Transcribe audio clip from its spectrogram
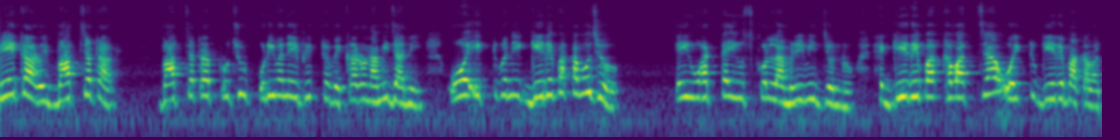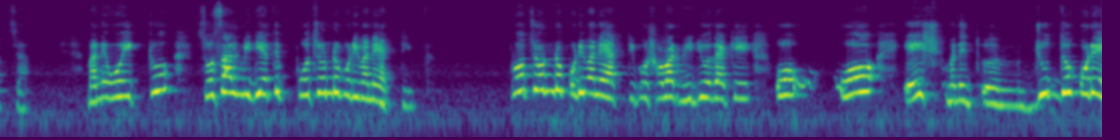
মেয়েটার, ওই বাচ্চাটার বাচ্চাটার প্রচুর পরিমাণে এফেক্ট হবে, কারণ আমি জানি, ও একটুখানি গেড়ে পাকা বোঝো? এই ওয়ার্ডটা ইউজ করলাম রিমির জন্য। গেড়ে পাকা বাচ্চা, ও একটু গেড়ে পাকা বাচ্চা। মানে ও একটু সোশ্যাল মিডিয়াতে প্রচণ্ড পরিমাণে অ্যাক্টিভ প্রচণ্ড পরিমাণে অ্যাক্টিভ ও সবার ভিডিও দেখে। ও ও এই মানে যুদ্ধ করে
